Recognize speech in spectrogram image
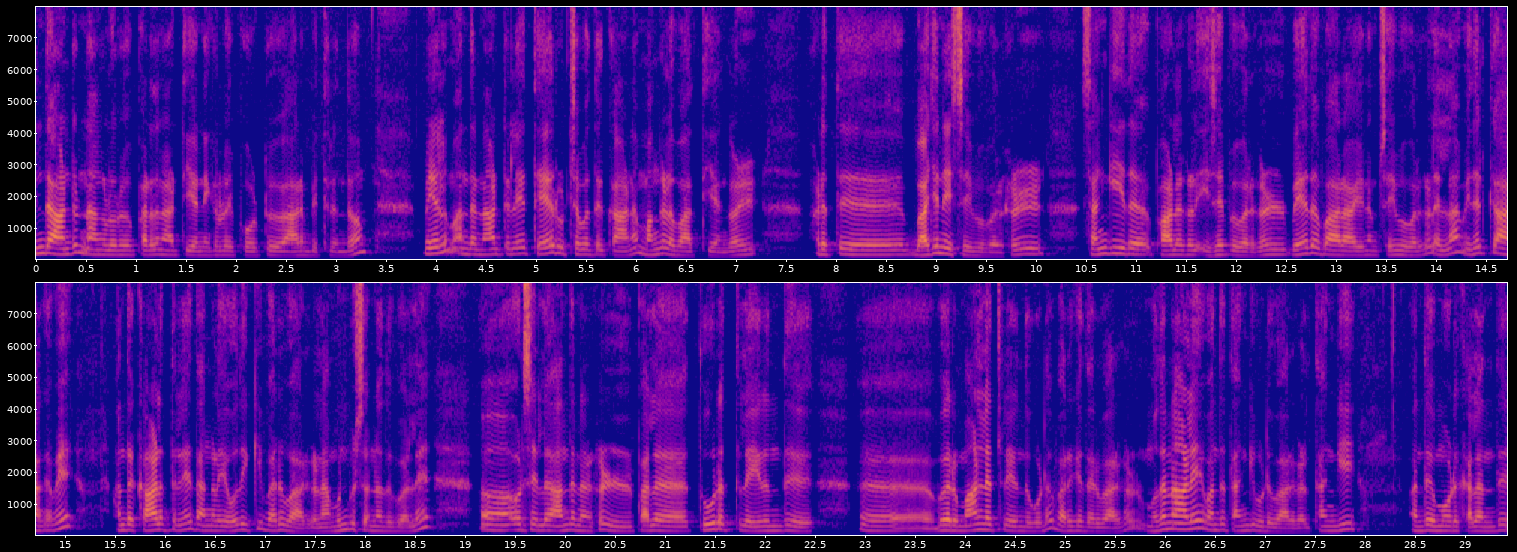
இந்த ஆண்டும் நாங்கள் ஒரு பரதநாட்டிய நிகழ்வை போட்டு ஆரம்பித்திருந்தோம். மேலும் அந்த நாட்டிலே தேர் உற்சவத்துக்கான மங்கள வாத்தியங்கள் அடுத்து பஜனை செய்பவர்கள் சங்கீத பாடல்கள் இசைப்பவர்கள் வேத பாராயணம் செய்பவர்கள் எல்லாம் இதற்காகவே அந்த காலத்திலே தங்களை ஒதுக்கி வருவார்கள். நான் முன்பு சொன்னது போல ஒரு சில அந்தணர்கள் பல தூரத்தில் இருந்து வேறு மாநிலத்தில் இருந்து கூட வருகை தருவார்கள். முதல் நாளே வந்து தங்கி விடுவார்கள். தங்கி வந்து மூடு கலந்து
